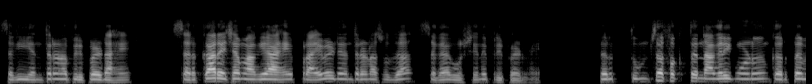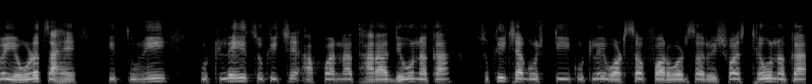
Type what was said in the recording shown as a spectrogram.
सगळी यंत्रणा प्रिपेअर्ड आहे. सरकार याच्या मागे आहे. प्रायव्हेट यंत्रणा सुद्धा सगळ्या गोष्टीने प्रिपेअर्ड आहे. तर तुमचं फक्त नागरिक म्हणून कर्तव्य एवढंच आहे, की तुम्ही कुठलेही चुकीचे अफवांना थारा देऊ नका. चुकीच्या गोष्टी, कुठलेही व्हॉट्सअप फॉरवर्डवर विश्वास ठेवू नका.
